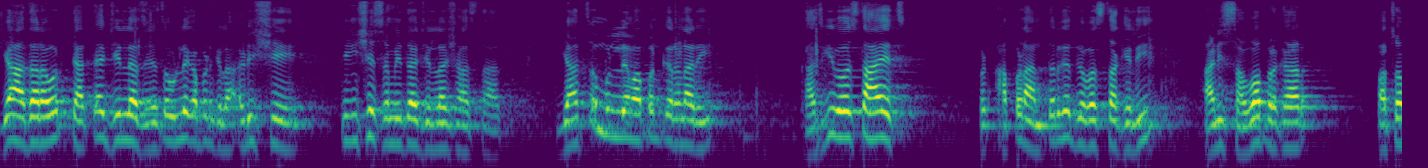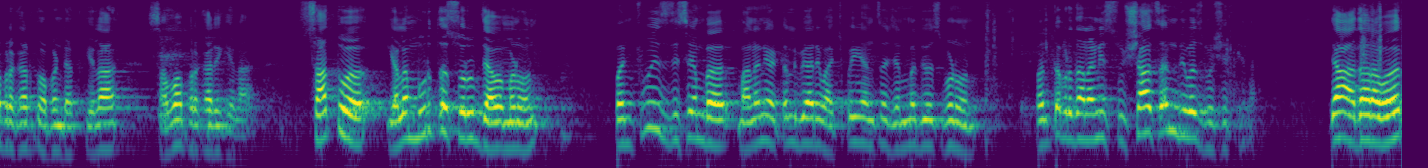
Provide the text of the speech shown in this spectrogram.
या आधारावर त्या त्या जिल्ह्याचा ज्याचा उल्लेख आपण केला अडीचशे तीनशे समित्या जिल्हाशा असतात. याचं मूल्यमापन करणारी खाजगी व्यवस्था आहेच पण आपण अंतर्गत व्यवस्था केली आणि सहावा प्रकार पाचवा प्रकार तो आपण त्यात केला सहावा प्रकारे केला. सातवं याला मूर्त स्वरूप द्यावं म्हणून पंचवीस डिसेंबर माननीय अटल बिहारी वाजपेयी यांचा जन्मदिवस म्हणून पंतप्रधानांनी सुशासन दिवस घोषित केला. त्या आधारावर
